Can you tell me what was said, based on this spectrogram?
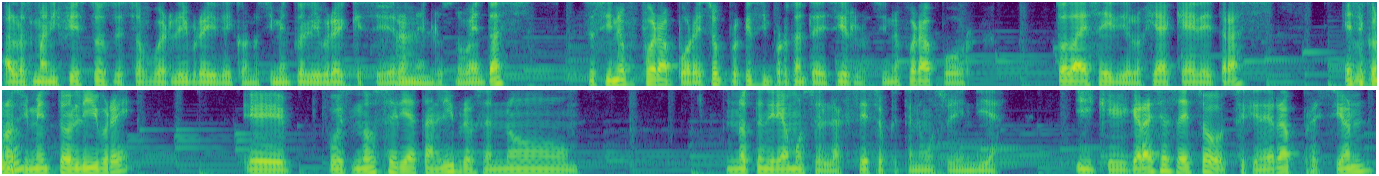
a los manifiestos de software libre y de conocimiento libre que se dieron en los noventas. O sea, si no fuera por eso, porque es importante decirlo, si no fuera por toda esa ideología que hay detrás, ese conocimiento libre, eh, pues no sería tan libre, o sea, no, no tendríamos el acceso que tenemos hoy en día. Y que gracias a eso se genera presión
